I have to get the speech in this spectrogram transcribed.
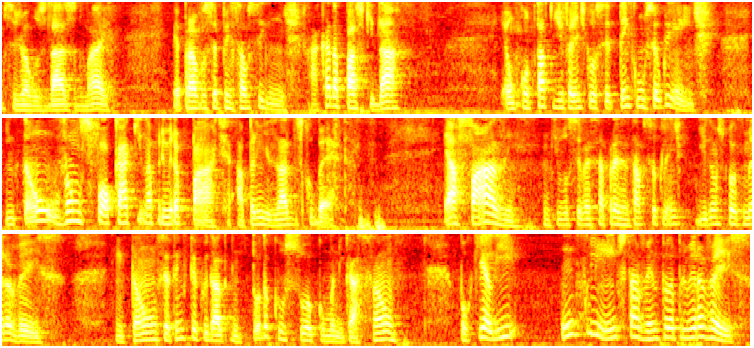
você joga os dados e tudo mais, é para você pensar o seguinte: a cada passo que dá, é um contato diferente que você tem com o seu cliente. Então vamos focar aqui na primeira parte, aprendizado e descoberta. É a fase em que você vai se apresentar para o seu cliente, digamos, pela primeira vez. Então você tem que ter cuidado com toda a sua comunicação, porque ali um cliente está vendo pela primeira vez.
